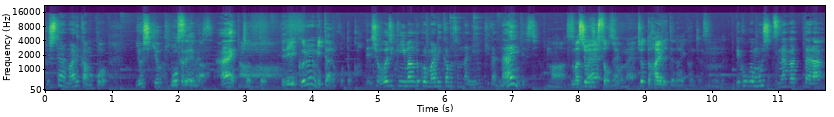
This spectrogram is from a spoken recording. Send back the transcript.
そしたらマリカもこうヨシキを気にかけます。はい。ちょっと出てくるみたいなことか。で正直今のところマリカもそんな人気がないんですよ。まあまあ正直そうね。そうね。ちょっと入れてない感じがする。よね、でここもし繋がったら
